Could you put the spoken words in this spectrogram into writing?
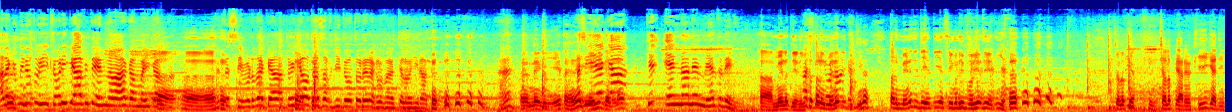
ਹਾਲਾਂਕਿ ਮੈਨੂੰ ਤੁਸੀਂ ਥੋੜੀ ਕਿਹਾ ਵੀ ਤੇ ਨਾ ਆਹ ਕੰਮ ਹੀ ਕਰਨਾ। ਹਾਂ। ਤੇ ਸੀਮਟ ਦਾ ਕਿਹਾ ਤੁਸੀਂ ਕਿਹਾ ਉੱਥੇ ਸਬਜ਼ੀ ਦੋ ਤੋੜੇ ਰੱਖ ਲਓ ਮੈਂ ਕਿਹਾ ਚਲੋ ਜੀ ਰੱਖ ਹੈ? ਨਹੀਂ ਨਹੀਂ ਇਹ ਤਾਂ ਹੈ ਅਸੀਂ ਇਹੀ ਇਹ ਗੱਲ ਕਿਹਾ ਹੈ ਕਿ ਇਹਨਾਂ ਨੇ ਮਿਹਨਤ ਦੇਣੀ। ਹਾਂ ਮਿਹਨਤ ਦੇਣੀ। ਤਾਂ ਅਸੀਂ ਤੁਹਾਨੂੰ ਮਿਹਨਤ ਦਿੱਤੀ ਨਾ ਤੁਹਾਨੂੰ ਮਿਹਨਤ ਹੀ ਦੇਤੀ ਅਸੀਂ ਮੇਰੀ ਬੁਰੀਆਂ ਦੇਤੀਆਂ। ਚਲੋ ਪਿਆ ਚਲੋ ਪਿਆਰਿਓ ਠੀਕ ਹੈ ਜੀ।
